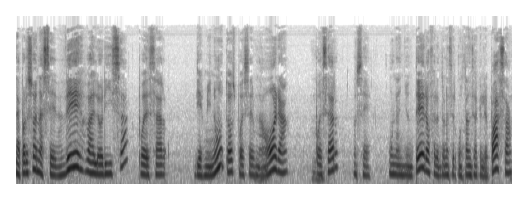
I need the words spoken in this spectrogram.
la persona se desvaloriza, puede ser 10 minutos, puede ser una hora, puede ser, no sé, un año entero frente a una circunstancia que le pasa,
